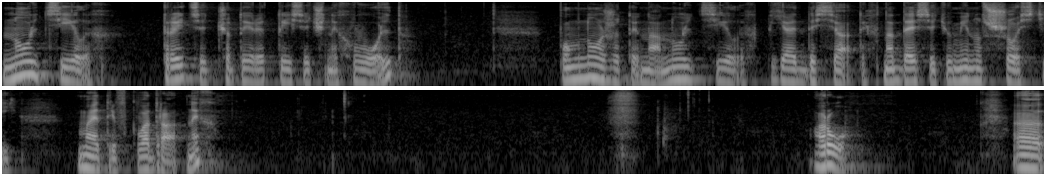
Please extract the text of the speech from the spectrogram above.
0,34 тисячних вольт помножити на 0,5 на 10 у мінус 6 метрів квадратних. Ро е,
